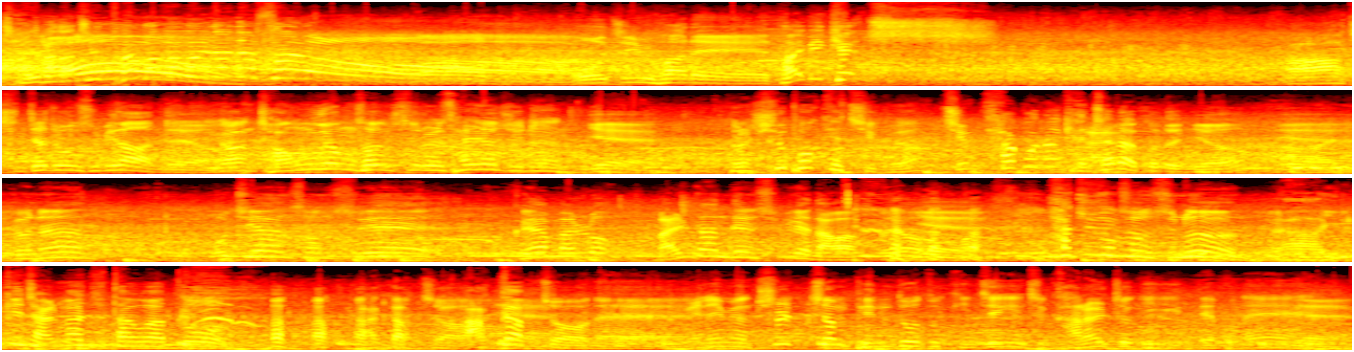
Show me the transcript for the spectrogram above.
잘 받아친 오! 타구를 던졌어요. 오지환의 다이빙 캐치. 아 진짜 좋은 수비 나왔네요. 이건 정우영 선수를 살려주는 예. 그런 슈퍼 캐치고요. 지금 타구는 괜찮았거든요. 예. 이거는 오지환 선수의 그야말로 말도 안 되는 수비가 나왔고요. 예. 하주성 선수는 야, 이렇게 잘 맞은 타구가 또 아깝죠. 아깝죠. 네. 예. 왜냐면 출전 빈도도 굉장히 지금 간헐적이기 때문에 예.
